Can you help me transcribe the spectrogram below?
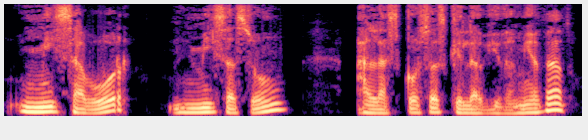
mi sabor, mi sazón a las cosas que la vida me ha dado.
